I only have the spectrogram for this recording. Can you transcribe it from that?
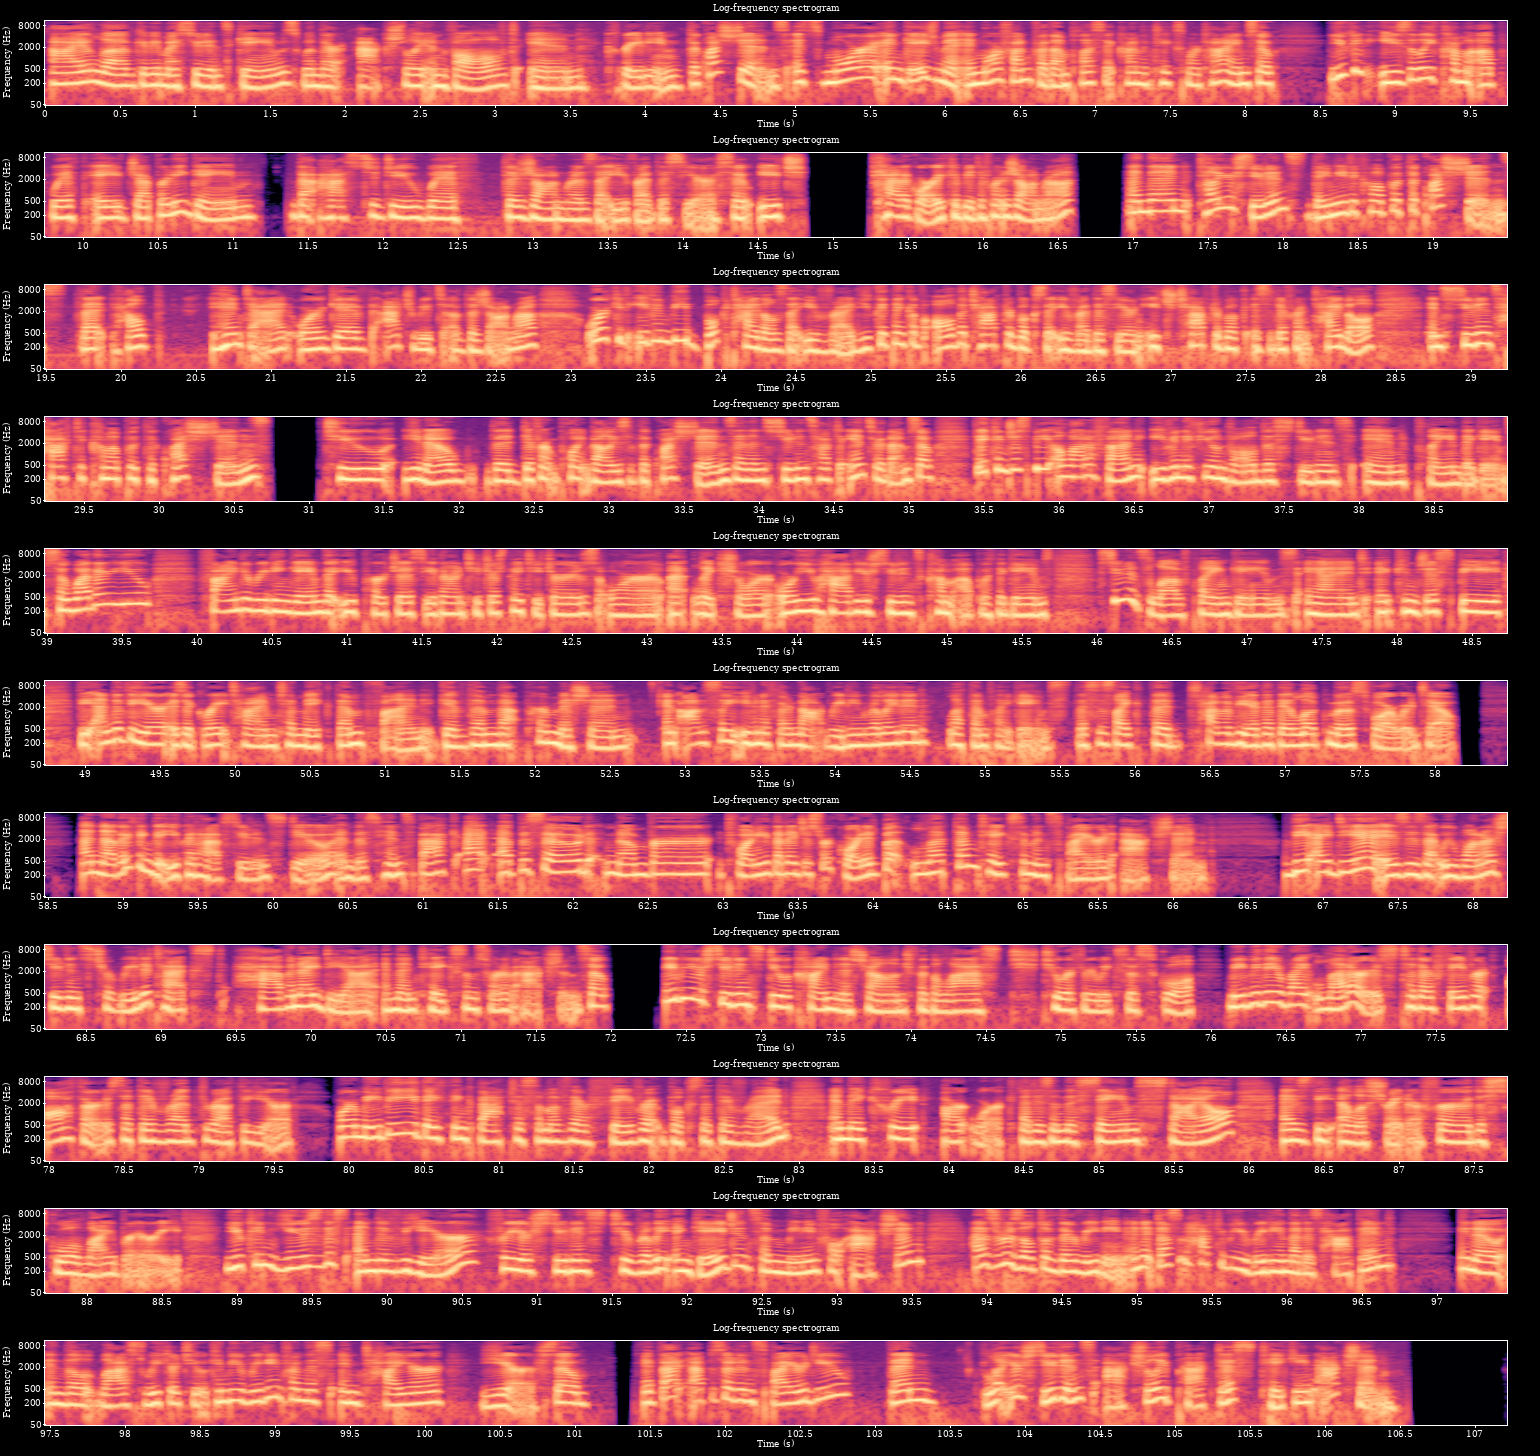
I love giving my students games when they're actually involved in creating the questions. It's more engagement and more fun for them. Plus, it kind of takes more time. So you could easily come up with a Jeopardy game that has to do with the genres that you've read this year. So each category could be a different genre. And then tell your students they need to come up with the questions that help hint at or give the attributes of the genre, or it could even be book titles that you've read. You could think of all the chapter books that you've read this year, and each chapter book is a different title, and students have to come up with the questions to, you know, the different point values of the questions and then students have to answer them. So they can just be a lot of fun, even if you involve the students in playing the game. So whether you find a reading game that you purchase either on Teachers Pay Teachers or at Lakeshore, or you have your students come up with the games, students love playing games and it can just be the end of the year is a great time to make them fun, give them that permission and honestly, even if they're not reading related, let them play games. This is like the time of year that they look most forward to. Another thing that you could have students do, and this hints back at episode number 20 that I just recorded, but let them take some inspired action. The idea is, is that we want our students to read a text, have an idea, and then take some sort of action. So Maybe your students do a kindness challenge for the last two or three weeks of school. Maybe they write letters to their favorite authors that they've read throughout the year. Or maybe they think back to some of their favorite books that they've read and they create artwork that is in the same style as the illustrator for the school library. You can use this end of the year for your students to really engage in some meaningful action as a result of their reading. And it doesn't have to be reading that has happened, you know, in the last week or two. It can be reading from this entire year. So if that episode inspired you, then let your students actually practice taking action.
